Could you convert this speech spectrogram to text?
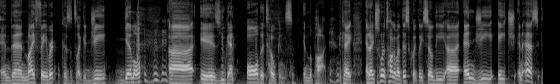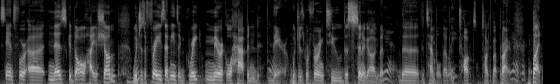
And then my favorite, because it's like a G, Gimel, uh, is you get all the tokens in the pot. Okay. And I just want to talk about this quickly. So the uh, N, G, H, and S, it stands for uh, Nes Gadol Haya Sham, which is a phrase that means a great miracle happened there, which is referring to the synagogue, that, Yeah. the, the temple that we talked talked about prior. but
